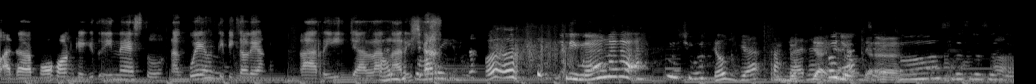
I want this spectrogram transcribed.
ada pohon kayak gitu Ines tuh. Nah gue yang Hmm. tipikal yang lari, jalan, lari, lari. Heeh, Di mana kak? Lucu. Jogja, Prambanan. Jogja, Oh ya. Jogja. Heeh. Oh seru seru.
